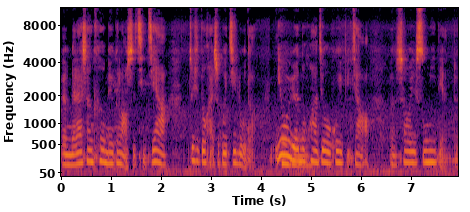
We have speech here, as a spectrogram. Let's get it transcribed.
嗯没来上课，没有跟老师请假，这些都还是会记录的。幼儿园的话就会比较嗯稍微松一点，对。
